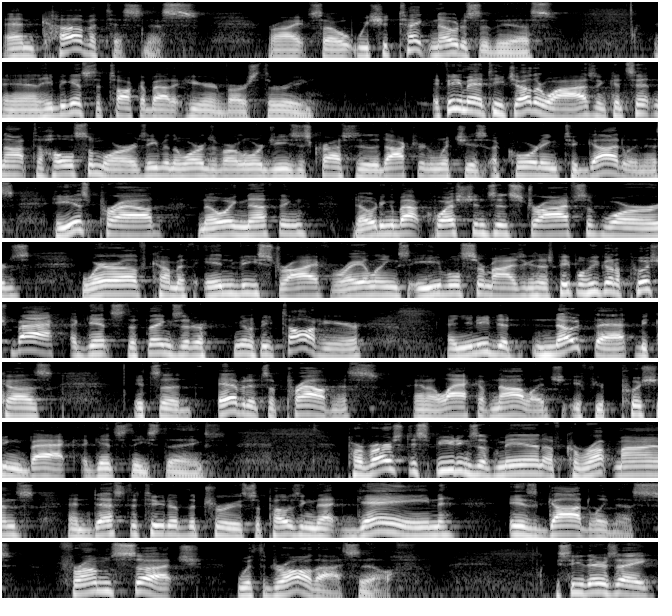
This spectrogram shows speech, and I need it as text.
and covetousness, right? So we should take notice of this. And he begins to talk about it here in verse 3. If any man teach otherwise and consent not to wholesome words, even the words of our Lord Jesus Christ, to the doctrine which is according to godliness, he is proud, knowing nothing, doting about questions and strifes of words, whereof cometh envy, strife, railings, evil surmisings. There's people who are going to push back against the things that are going to be taught here. And you need to note that because it's an evidence of proudness and a lack of knowledge if you're pushing back against these things perverse disputings of men of corrupt minds and destitute of the truth, supposing that gain is godliness. From such withdraw thyself. You see, there's a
